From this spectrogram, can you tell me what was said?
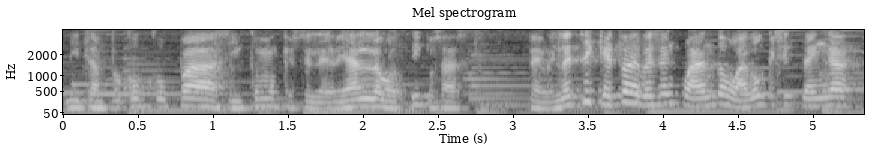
ni tampoco ocupa así como que se le vea el logotipo, o sea, te ve la etiqueta de vez en cuando o algo que sí tenga.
